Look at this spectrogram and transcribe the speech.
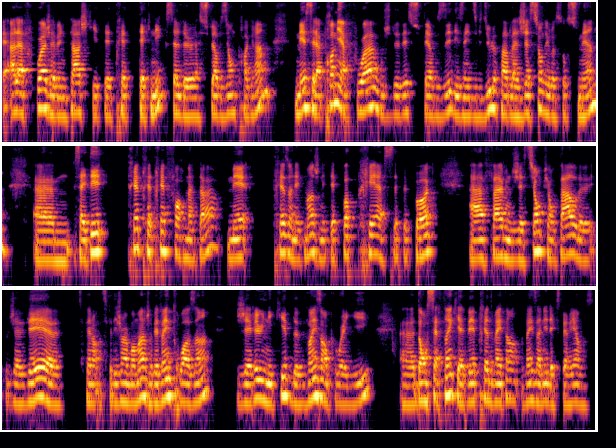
à la fois, j'avais une tâche qui était très technique, celle de la supervision de programme, mais c'est la première fois où je devais superviser des individus, là, faire de la gestion des ressources humaines. Euh, ça a été très, très, très formateur, mais très honnêtement, je n'étais pas prêt à cette époque à faire une gestion. Puis on parle, j'avais, euh, ça, fait, déjà un moment, j'avais 23 ans, gérais une équipe de 20 employés, euh, dont certains qui avaient près de 20 ans, 20 années d'expérience.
